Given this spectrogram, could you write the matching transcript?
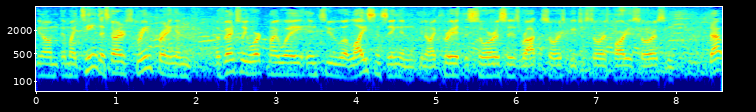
you know, in my teens, I started screen printing and eventually worked my way into uh, licensing. And you know, I created Thesauruses, Rockosaurus, Beachosaurus, Partiosaurus, and that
